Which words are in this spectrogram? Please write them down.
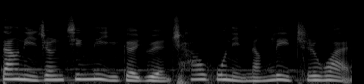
当你正经历一个远超乎你能力之外，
